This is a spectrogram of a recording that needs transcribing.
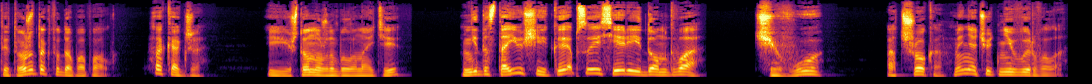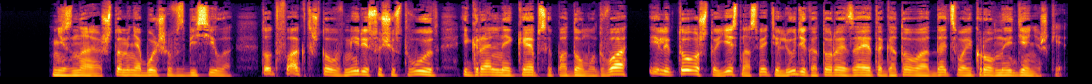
Ты тоже так туда попал? А как же? И что нужно было найти? Недостающие кэпсы серии «Дом-2». Чего? От шока меня чуть не вырвало. Не знаю, что меня больше взбесило, тот факт, что в мире существуют игральные кэпсы по Дому-2, или то, что есть на свете люди, которые за это готовы отдать свои кровные денежки.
